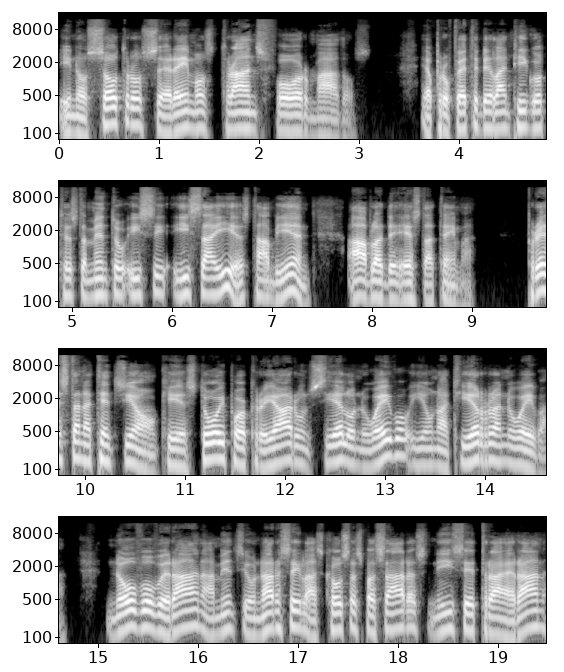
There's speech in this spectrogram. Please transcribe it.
y nosotros seremos transformados. El profeta del Antiguo Testamento Isaías también habla de este tema. Prestan atención que estoy por crear un cielo nuevo y una tierra nueva. No volverán a mencionarse las cosas pasadas ni se traerán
